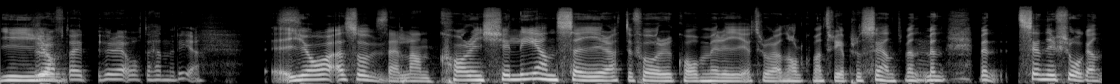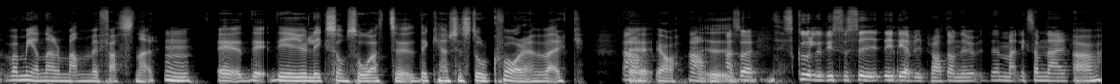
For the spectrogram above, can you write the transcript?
Hur, ofta, hur ofta händer det? Ja alltså Sällan. Karin Kjellén säger att det förekommer i, jag tror jag, 0,3 procent. Men, men, men sen är frågan, vad menar man med fastnar? Mm. Eh, det, det är ju liksom så att eh, det kanske står kvar en verk. Ja. Eh, ja, Ja, eh, alltså skulderdystoci, det är det vi pratar om nu. Det, liksom när ja.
